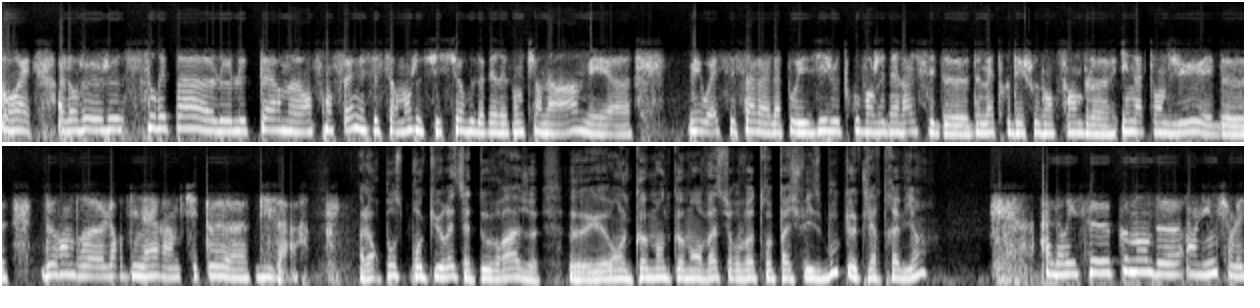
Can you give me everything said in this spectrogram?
Ouais. Alors je je saurais pas le, le, terme en français nécessairement. Je suis sûre, vous avez raison qu'il y en a un, mais euh, mais ouais, c'est ça la, poésie, je trouve en général, c'est de, mettre des choses ensemble euh, inattendues et de, de rendre l'ordinaire un petit peu euh, bizarre. Alors pour se procurer cet ouvrage, euh, on le commande comment? On va sur votre page Facebook, Claire Trévien? Alors, il se commande en ligne sur le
